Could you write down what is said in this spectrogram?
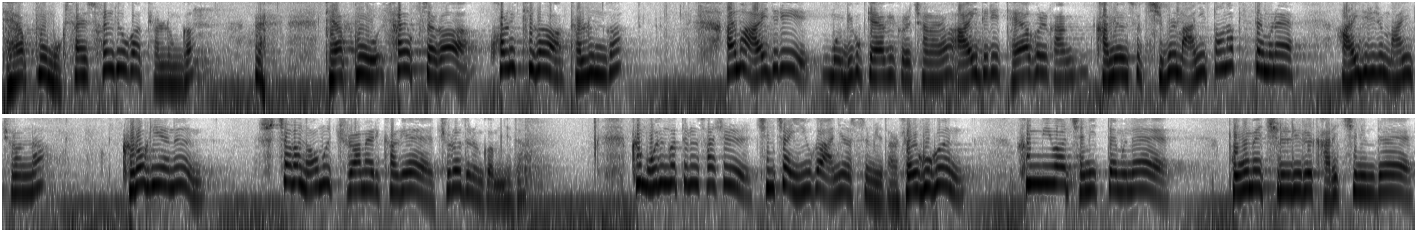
대학부 목사의 설교가 별론가? 대학부 사역자가 quality가 별론가? 아니면 뭐 아이들이 뭐 미국 대학이 그렇잖아요. 아이들이 대학을 가, 면서 집을 많이 떠났기 때문에 아이들이 좀 많이 줄었나? 그러기에는 숫자가 너무 드라마틱하게 줄어드는 겁니다. 그 모든 것들은 사실 진짜 이유가 아니었습니다. 결국은 흥미와 재미 때문에 복음의 진리를 가르치는데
